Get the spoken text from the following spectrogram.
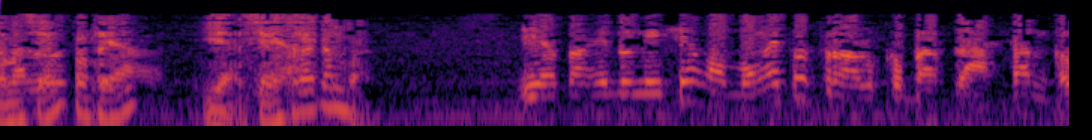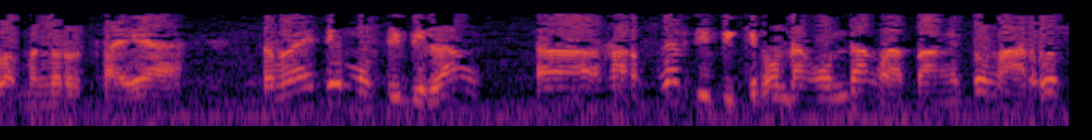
Selamat siang Pak Freddy. Iya, siang silakan Pak. Iya Bank Indonesia ngomongnya tuh terlalu kebablasan kalau menurut saya. Sebenarnya dia mesti bilang eh, harusnya dibikin undang-undang lah Bank itu harus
